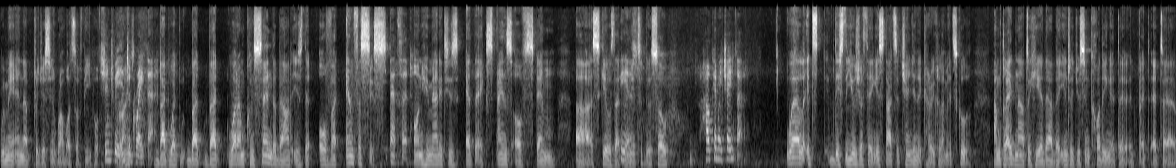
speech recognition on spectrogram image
we may end up producing robots of people. Shouldn't we right? integrate that? But what, but, but what I'm concerned about is the overemphasis That's it. on humanities at the expense of STEM uh, skills that yes. we need to do. So, how can we change that? Well, it's, it's the usual thing. It starts at changing the curriculum at school. I'm glad now to hear that they're introducing coding at the at, at, at uh,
